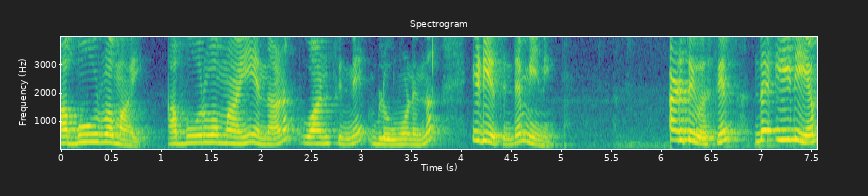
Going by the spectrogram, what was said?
അപൂർവമായി. അപൂർവമായി എന്നാണ് once in a blue moon എന്ന ഇഡിയത്തിന്റെ മീനിങ് അടുത്ത question the idiom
